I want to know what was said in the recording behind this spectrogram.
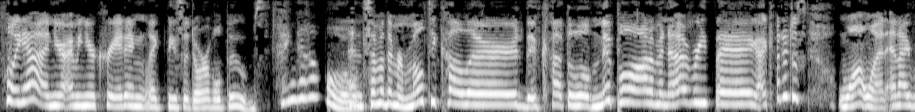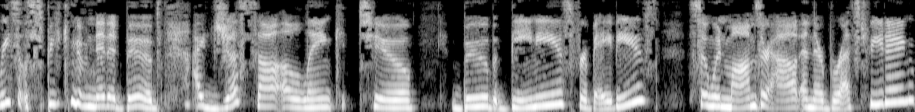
Well, yeah, and you're, I mean, you're creating like these adorable boobs. I know. And some of them are multicolored. They've got the little nipple on them and everything. I kind of just want one. And I recently, speaking of knitted boobs, I just saw a link to boob beanies for babies. So when moms are out and they're breastfeeding,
